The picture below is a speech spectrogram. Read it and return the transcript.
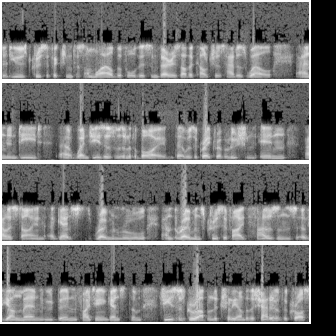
had used crucifixion for some while before this, and various other cultures had as well. And indeed, uh, when Jesus was a little boy, there was a great revolution in Palestine against Roman rule, and the Romans crucified thousands of young men who'd been fighting against them. Jesus grew up literally under the shadow of the cross,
